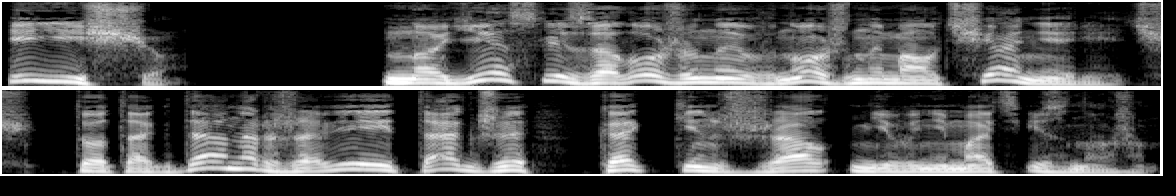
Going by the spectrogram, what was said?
И еще. Но если заложенная в ножны молчание речь, то тогда она ржавеет так же, как кинжал не вынимать из ножен.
